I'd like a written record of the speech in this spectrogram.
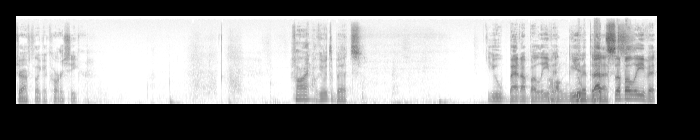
draft like a Corey Seager. Fine, I'll give it to Betts. You better believe I'll it. give you it bet's Betts. believe it.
